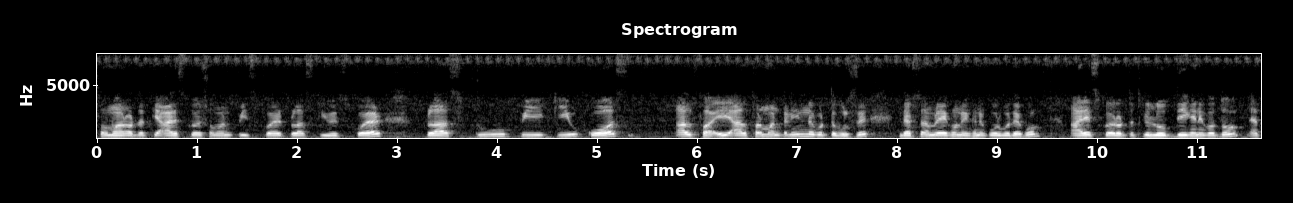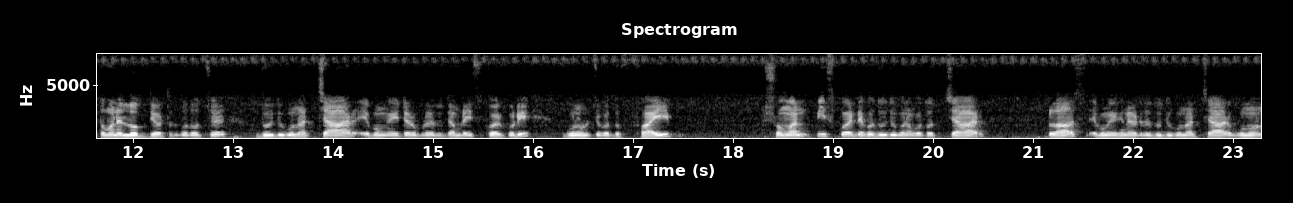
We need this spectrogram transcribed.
সমান, অর্থাৎ কি আর স্কোয়ার সমান P square plus Q square plus two P Q cos alpha এই আলফার মানটা নির্ণয় করতে বলছে। দ্যাটস আমরা এখন এখানে করব, দেখো আর স্কোয়ার অর্থাৎ কি, লব্ধি এখানে কত? এত মানে লব্ধি, অর্থাৎ কত হচ্ছে দুই দুগুণা চার এবং এটার উপরে যদি আমরা স্কোয়ার করি, গুণ হচ্ছে কত? ফাইভ সমান পি স্কোয়ার দেখো, দুই দুগুণা কত? চার প্লাস এবং এখানে দুই দুগুণা চার গুণন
